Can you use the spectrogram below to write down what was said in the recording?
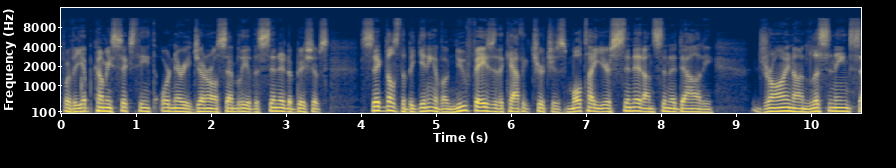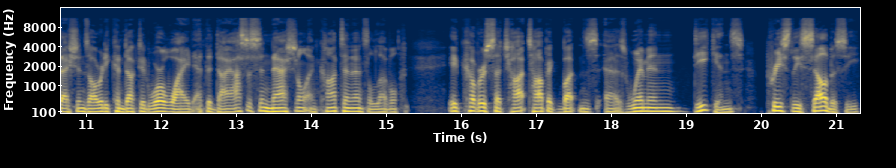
for the upcoming 16th Ordinary General Assembly of the Synod of Bishops, signals the beginning of a new phase of the Catholic Church's multi year synod on synodality, drawing on listening sessions already conducted worldwide at the diocesan, national, and continental level. It covers such hot topic buttons as women, deacons, priestly celibacy,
